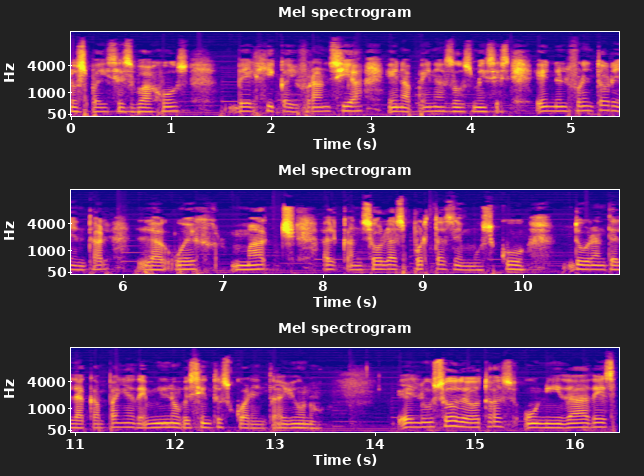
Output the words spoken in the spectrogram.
los Países Bajos, Bélgica y Francia en apenas dos meses. En el frente oriental, la Wehrmacht alcanzó las puertas de Moscú durante la campaña de 1941. El uso de otras unidades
